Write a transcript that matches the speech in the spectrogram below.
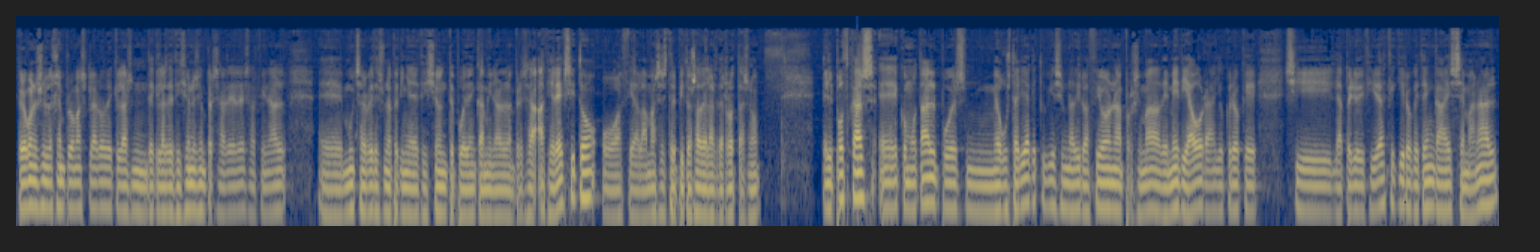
pero bueno, es el ejemplo más claro de que las, de que las decisiones empresariales al final eh, muchas veces una pequeña decisión te puede encaminar a la empresa hacia el éxito o hacia la más estrepitosa de las derrotas, ¿no? El podcast eh, como tal, pues me gustaría que tuviese una duración aproximada de media hora. Yo creo que si la periodicidad que quiero que tenga es semanal,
